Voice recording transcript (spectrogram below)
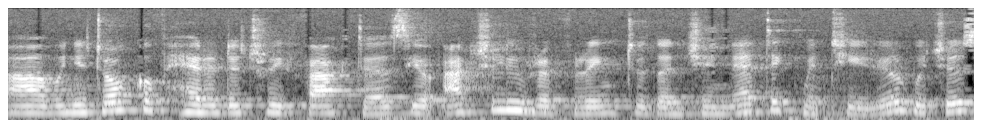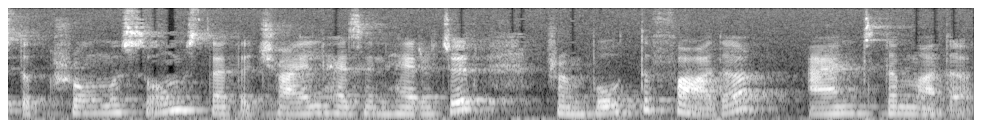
uh, when you talk of hereditary factors, you're actually referring to the genetic material, which is the chromosomes that the child has inherited from both the father and the mother.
